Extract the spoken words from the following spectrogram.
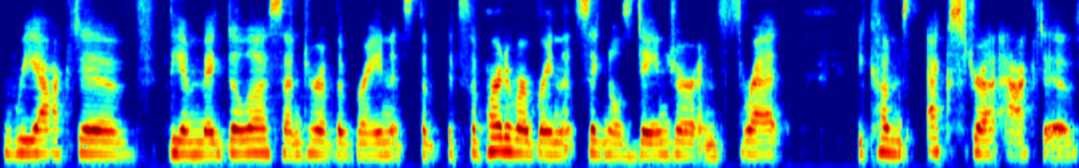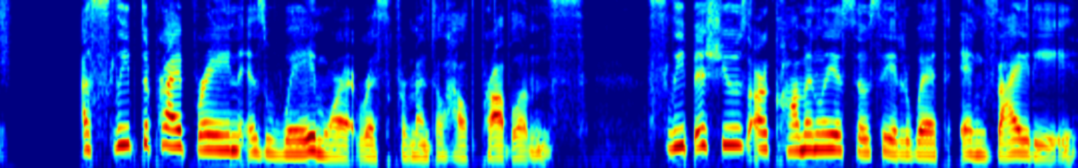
reactive the amygdala center of the brain it's the it's the part of our brain that signals danger and threat becomes extra active. A sleep deprived brain is way more at risk for mental health problems. Sleep issues are commonly associated with anxiety,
